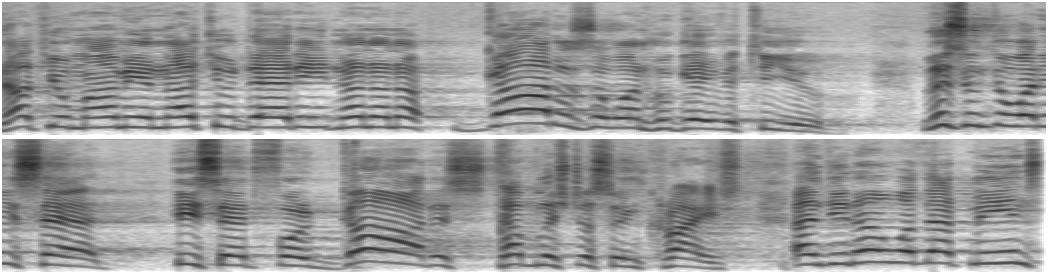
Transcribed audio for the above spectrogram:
Not your mommy and not your daddy. No, no, no. God is the one who gave it to you. Listen to what he said. He said, For God established us in Christ. And you know what that means?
